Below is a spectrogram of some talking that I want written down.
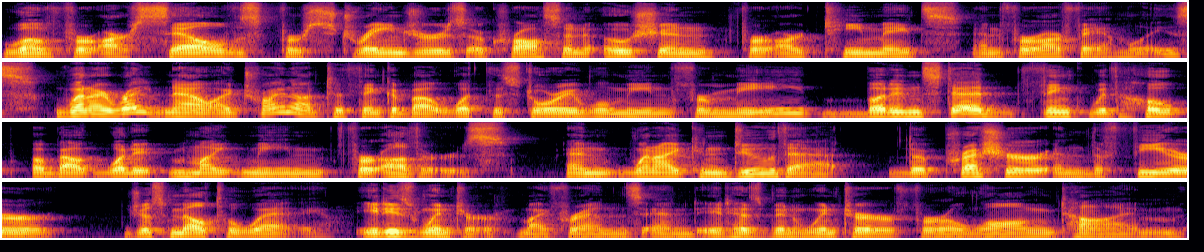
Love for ourselves, for strangers across an ocean, for our teammates, and for our families. When I write now, I try not to think about what the story will mean for me, but instead think with hope about what it might mean for others. And when I can do that, the pressure and the fear just melt away. It is winter, my friends, and it has been winter for a long time.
